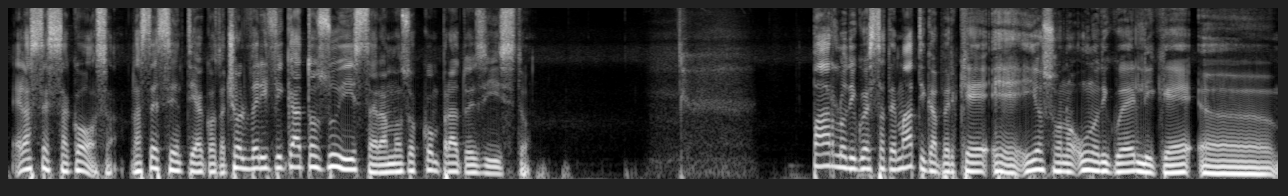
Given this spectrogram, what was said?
È la stessa cosa, la stessa identica cosa. C'ho il verificato su Instagram, so comprato, esisto. Parlo di questa tematica perché eh, io sono uno di quelli che eh,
